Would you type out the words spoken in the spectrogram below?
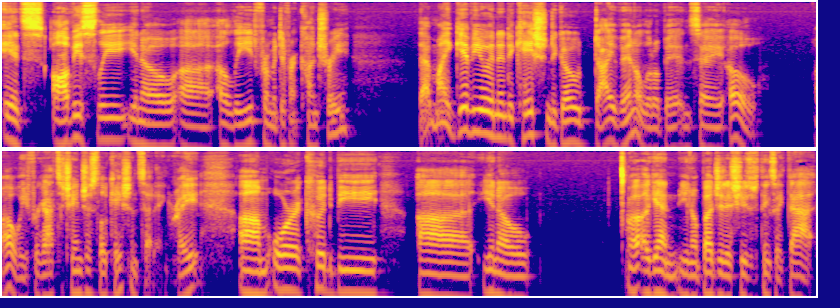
it's obviously, you know, uh, a lead from a different country, that might give you an indication to go dive in a little bit and say, "Oh, oh, we forgot to change this location setting, right?" Um, or it could be, uh, you know, again, you know, budget issues or things like that.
